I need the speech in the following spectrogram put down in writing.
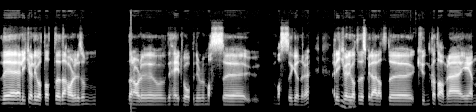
Det, jeg liker veldig godt at eh, der har du liksom Der har du det helt våpenhjul med masse, masse gunnere. Jeg liker veldig Mhm. godt at det spillet er at du kun kan ta med deg én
